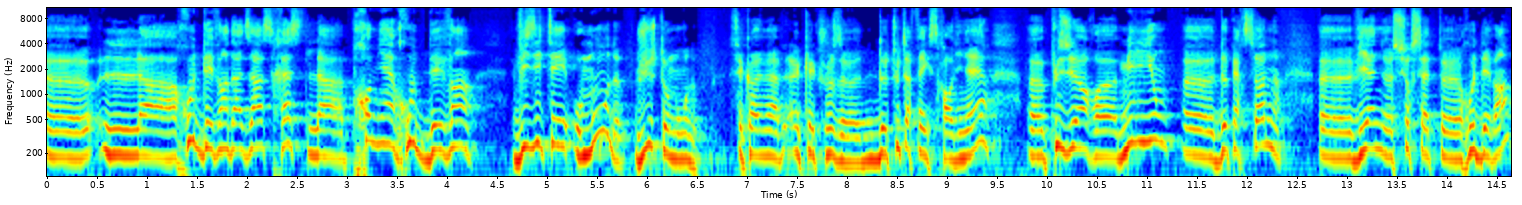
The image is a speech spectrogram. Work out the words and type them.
Euh, la route des vins d'Alsace reste la première route des vins visitée au monde, juste au monde. C'est quand même quelque chose de tout à fait extraordinaire. Euh, plusieurs euh, millions de personnes viennent sur cette route des vins.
